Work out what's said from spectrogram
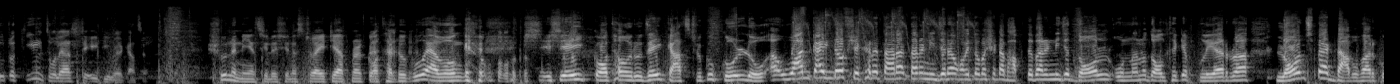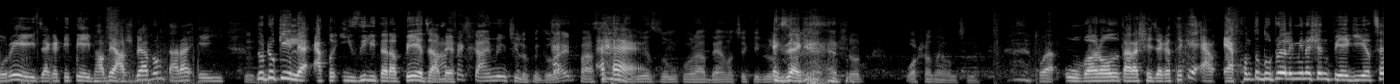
দুটো কিল চলে আসছে এই টিমের কাছে। শুনে নিয়েছিল সিনেস্ট্রাইটি আপনার কথাটুকু এবং সে- সেই কথা অনুযায়ী কাজটুকু করল। ওয়ান কাইন্ড অফ সেখানে তারা তারা নিজেরা হয়তো বা সেটা ভাবতে পারেনি যে দল অন্যান্য দল থেকে প্লেয়াররা লঞ্চ প্যাড ব্যবহার করে এই জায়গাটিতে এইভাবে আসবে এবং তারা এই দুটো কিল এত ইজিলি তারা পেয়ে যাবে। টাইমিং ছিল কিন্তু রাইট পাস। জুম করা দেন হচ্ছে কিলগুলো Exactly. অসাধারণ ছিল। ওভারঅল তারা সেই জায়গা থেকে এখন তো দুটো এলিমিনেশন পেয়ে গিয়েছে।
